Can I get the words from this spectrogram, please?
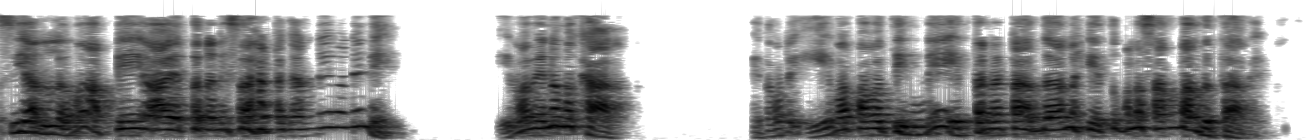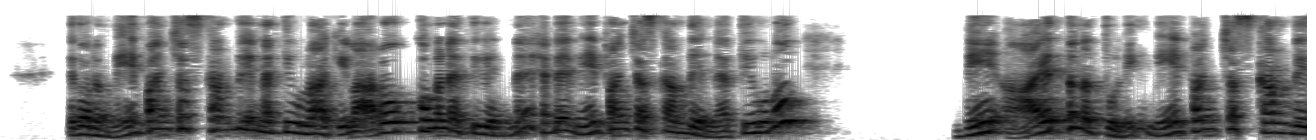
සියල්ලම අපේ ආයතන නිසා හටගන්න ඒවා නෙමෙයි. ඒවා වෙනම කාරණා. එතකොට ඒවා පවතින්නේ එතනට අදාළ හේතුඵල සම්බන්ධතාවය. එතකොට මේ පංචස්කන්ධය නැති වුණා කියලා අර ඔක්කොම නැති වෙන්නේ. හැබැයි මේ පංචස්කන්ධය නැති වුණොත් මේ ආයතන තුලින් මේ පංචස්කන්ධය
